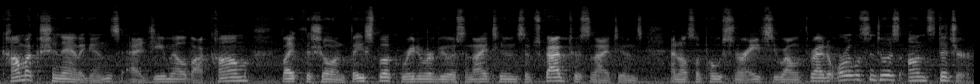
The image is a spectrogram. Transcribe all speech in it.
comic shenanigans at gmail.com. Like the show on Facebook, rate and review us on iTunes, subscribe to us on iTunes, and also post in our HC Realm thread or listen to us on Stitcher.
